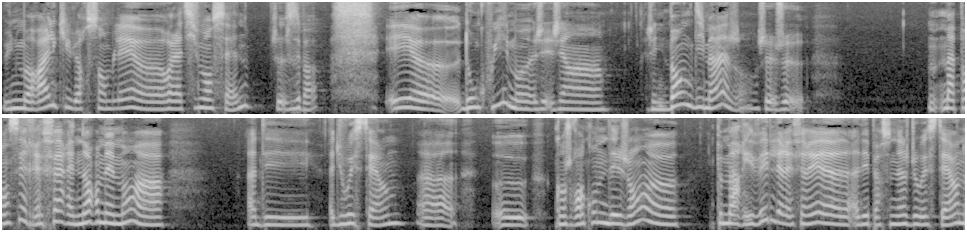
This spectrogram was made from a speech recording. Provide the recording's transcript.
une morale qui leur semblait relativement saine. Je ne sais pas. Et donc oui, moi j'ai un j'ai une banque d'images. Je, ma pensée réfère énormément à, du western. Euh, quand je rencontre des gens, euh, il peut m'arriver de les référer à, des personnages de western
